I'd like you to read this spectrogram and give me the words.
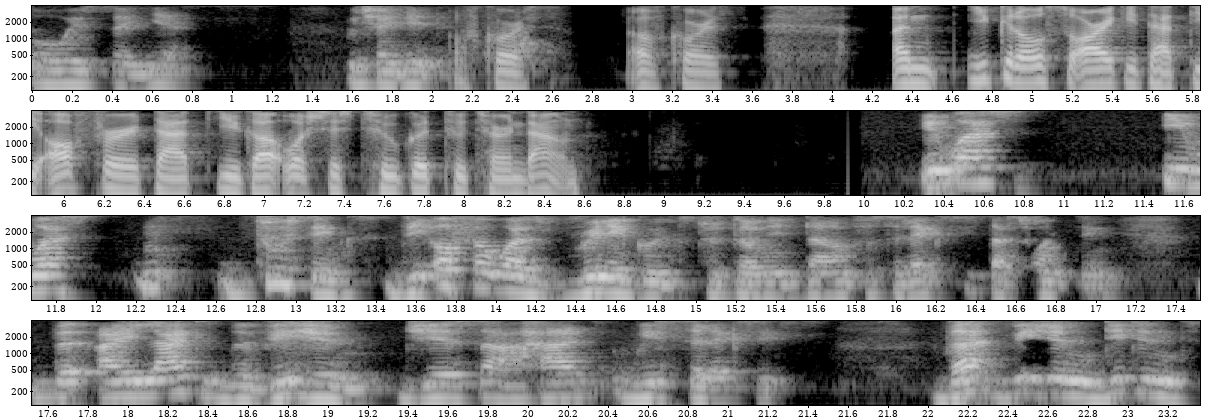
always say yes, which I did. Of course, of course. And you could also argue that the offer that you got was just too good to turn down. It was, it was two things. The offer was really good to turn it down for Selexis. That's one thing. The, I liked the vision JSR had with Selexis. That vision didn't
